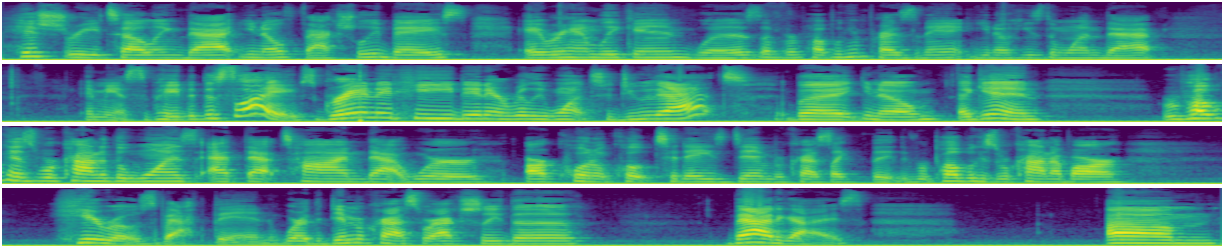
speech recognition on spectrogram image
history, telling that, you know, factually based, Abraham Lincoln was a Republican president. You know, he's the one that emancipated the slaves. Granted, he didn't really want to do that, but you know, again, Republicans were kind of the ones at that time that were our quote unquote today's Democrats. Like the Republicans were kind of our heroes back then, where the Democrats were actually the bad guys. Um,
